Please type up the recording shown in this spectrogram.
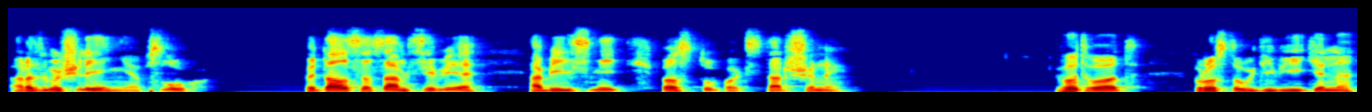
размышления вслух. Пытался сам себе объяснить поступок старшины. Вот-вот, просто удивительно,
